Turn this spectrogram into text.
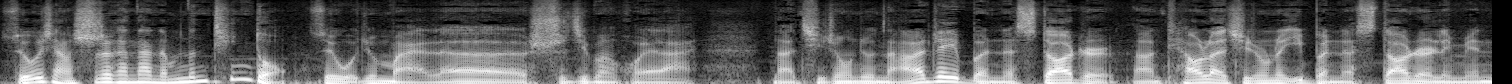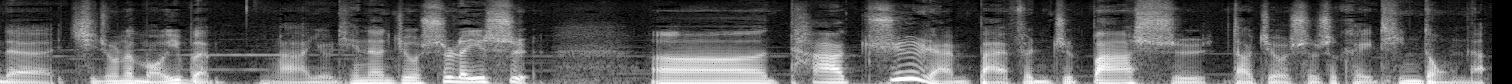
所以我想试试看他能不能听懂，所以我就买了十几本回来。那其中就拿了这一本的 Starter，啊，挑了其中的一本的 Starter 里面的其中的某一本啊，有天呢就试了一试，啊，他居然百分之八十到九十是可以听懂的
